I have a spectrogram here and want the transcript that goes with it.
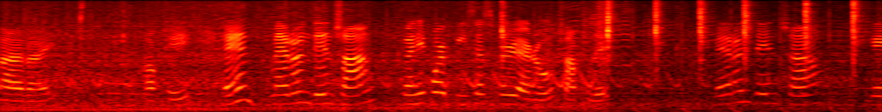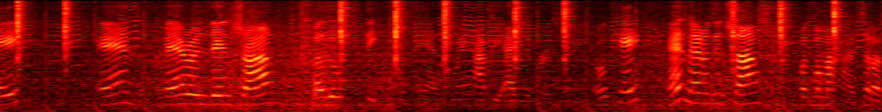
Taray. Okay. And meron din siyang 24 pieces Ferrero chocolates. Meron din siyang cake. And meron din siyang balloon sticks. Ayan. May happy anniversary. Okay? And meron din siyang pagmamahal. Charot.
